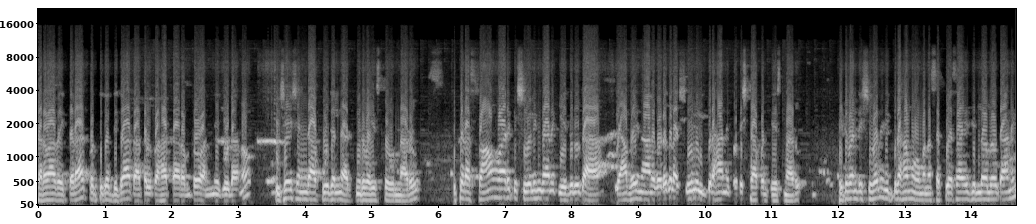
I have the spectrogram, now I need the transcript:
తర్వాత ఇక్కడ కొద్ది కొద్దిగా దాతల సహకారంతో అన్ని కూడాను విశేషంగా పూజల్ని నిర్వహిస్తూ ఉన్నారు. ఇక్కడ స్వామివారికి శివలింగానికి ఎదురుగా యాభై నాలుగు అడుగుల శివుని విగ్రహాన్ని ప్రతిష్టాపన చేసినారు ఇటువంటి శివుని విగ్రహము మన సత్యసాయి జిల్లాలో కానీ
